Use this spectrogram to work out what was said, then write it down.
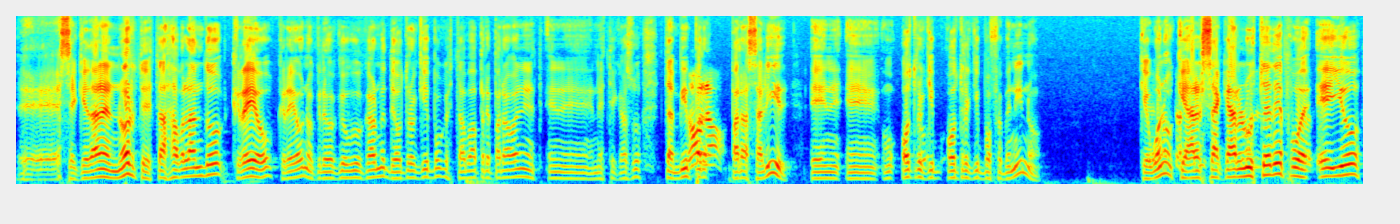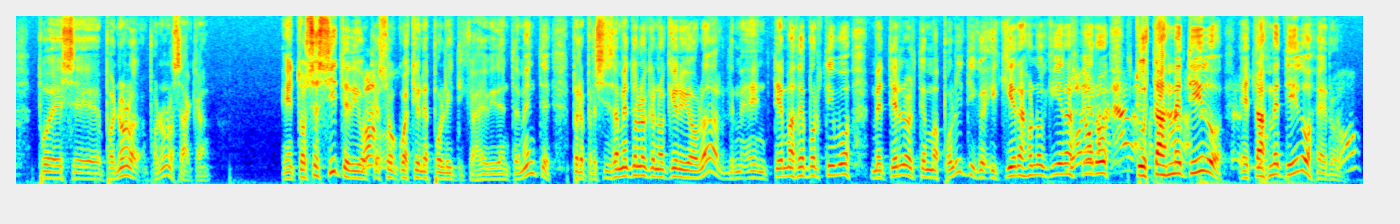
eh, se queda en el norte. Estás hablando, creo, creo, no creo que equivocarme, de otro equipo que estaba preparado en, en, este caso también para, salir en, otro, equipo, otro equipo femenino. Que bueno, que al sacarlo ustedes, pues ellos, pues, eh, pues, no lo, pues no lo sacan. Entonces sí te digo que son cuestiones políticas, evidentemente, pero precisamente lo que no quiero yo hablar, en temas deportivos, meterlo en temas políticos. Y quieras o no quieras, Jero, tú estás metido, estás metido, Jero.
